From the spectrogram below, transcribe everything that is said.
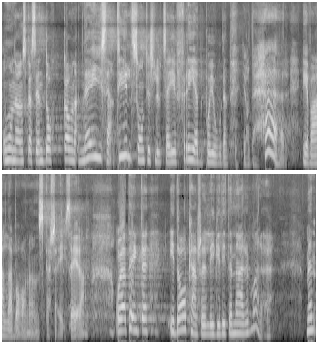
och hon önskar sig en docka. Och nej, säger han, tills hon till slut säger fred på jorden. Ja, det här är vad alla barn önskar sig, säger han. Och jag tänkte, idag kanske det ligger lite närmare. Men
